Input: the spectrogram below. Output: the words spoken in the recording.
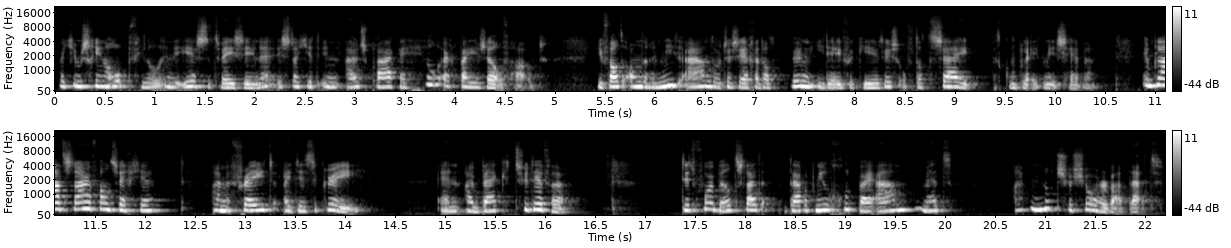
Wat je misschien al opviel in de eerste twee zinnen is dat je het in uitspraken heel erg bij jezelf houdt. Je valt anderen niet aan door te zeggen dat hun idee verkeerd is of dat zij het compleet mis hebben. In plaats daarvan zeg je: I'm afraid I disagree. En I beg to differ. Dit voorbeeld sluit daar opnieuw goed bij aan met I'm not so sure about that.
